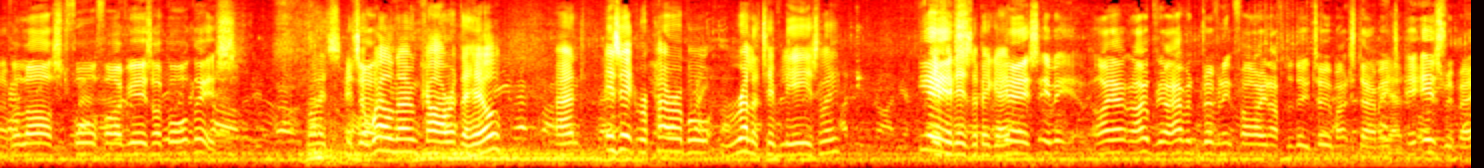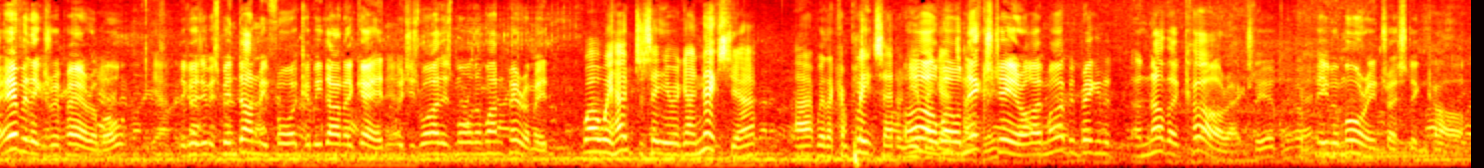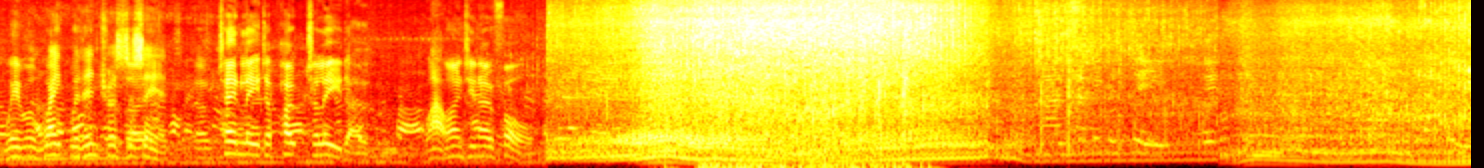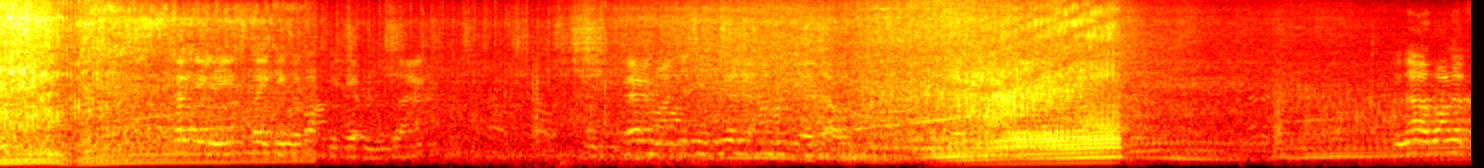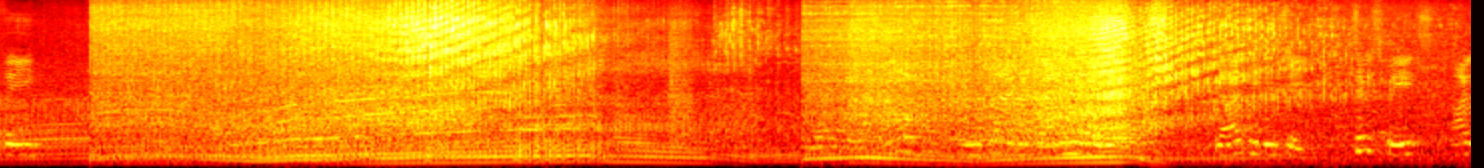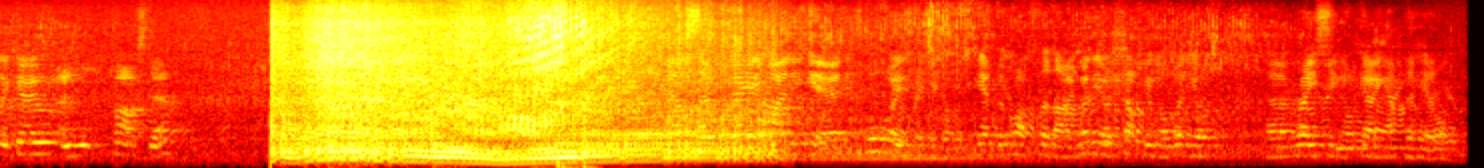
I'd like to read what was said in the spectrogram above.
and for the last four or five years I bought this. Well, it's, it's a well known car at the hill, and is it repairable relatively easily? Yes, if it is a big end? Yes, if it, I, hopefully I haven't driven it far enough to do too much damage. It is repair. Everything's repairable because if it's been done before, it can be done again, which is why there's more than one pyramid. Well, we hope to see you again next year uh, with a complete set of new Oh big well, ends, next hopefully. year I might be bringing a, another car actually, an even more interesting car. We will wait with interest to see it. A 10 litre Pope Toledo, Wow. 1904. And as you can see, it's Tony Lee's taking the buck we get from the flag. And bear in mind, this is nearly 100 years old. And now one of the as you can see, two speeds, either go and faster. Get the line, whether you're shopping or whether you're uh, racing or going up the hill.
